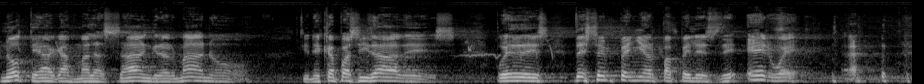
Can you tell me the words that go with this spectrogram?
No te hagas mala sangre, hermano. Tienes capacidades. Puedes desempeñar papeles de héroe.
